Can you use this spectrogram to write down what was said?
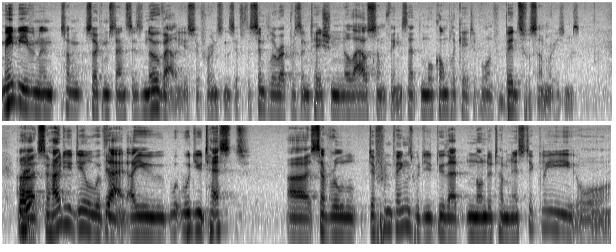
maybe even in some circumstances no values. So for instance, if the simpler representation allows some things that the more complicated one forbids for some reasons. Uh, so how do you deal with Yeah. that? Are you, w- would you test uh, several different things? Would you do that non-deterministically, or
